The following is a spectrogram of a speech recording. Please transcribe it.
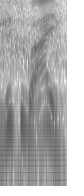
Je tu vai?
